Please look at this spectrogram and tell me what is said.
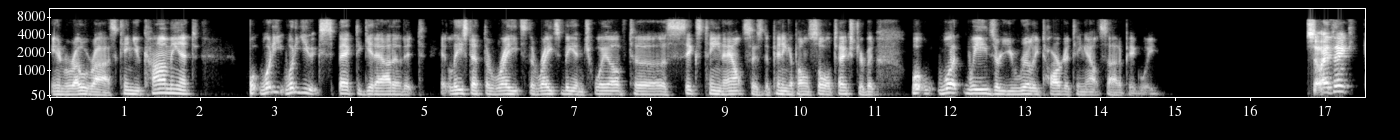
in row rice. Can you comment? What, what do you what do you expect to get out of it? At least at the rates, the rates being 12 to 16 ounces, depending upon soil texture. But what what weeds are you really targeting outside of pigweed? So I think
